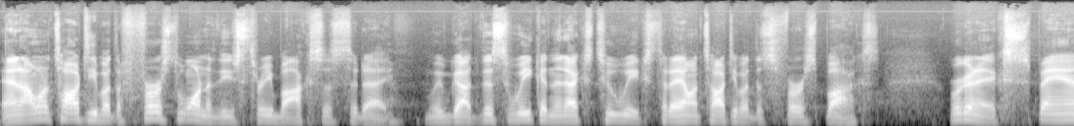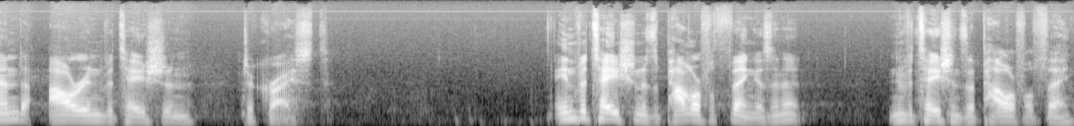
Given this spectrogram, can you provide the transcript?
And I want to talk to you about the first one of these three boxes today. We've got this week and the next two weeks. Today, I want to talk to you about this first box. we're going to expand our invitation to Christ. Invitation is a powerful thing, isn't it? Invitation is a powerful thing.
